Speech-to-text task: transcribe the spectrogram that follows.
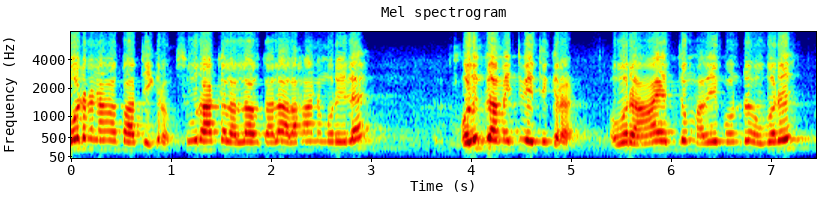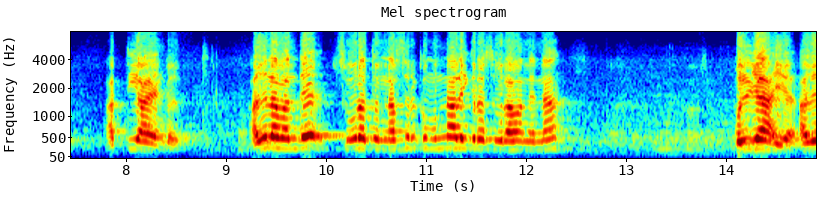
ஓர்டரை நாங்கள் பார்த்திக்கிறோம் சூறாக்கள் அல்லாஹ் தாலா அழகான முறையில் ஒழுங்கு அமைத்து வைத்திருக்கிறார். ஒவ்வொரு ஆயத்தும் அதே போன்று ஒவ்வொரு அத்தியாயங்கள். அதுல வந்து சூரத்து நசருக்கு முன்னால் இருக்கிற சூறா வந்து என்ன? குல்யாய அது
